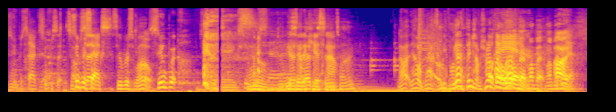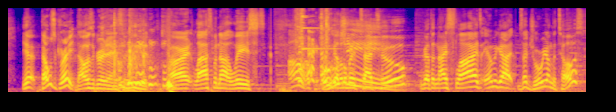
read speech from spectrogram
super sex. Super sex. Super sex. Super. Whoa. Super. You guys gotta kiss now. Time? No, no, guys, we gotta finish. I'm trying to Okay, follow yeah, up. yeah. My bad, my bad. All right. Yeah, that was great. That was a great answer. really good. All right, last but not least. Oh, okay. Ooh, we got a little bit of tattoo. We got the nice slides, and we got, is that jewelry on the toes?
